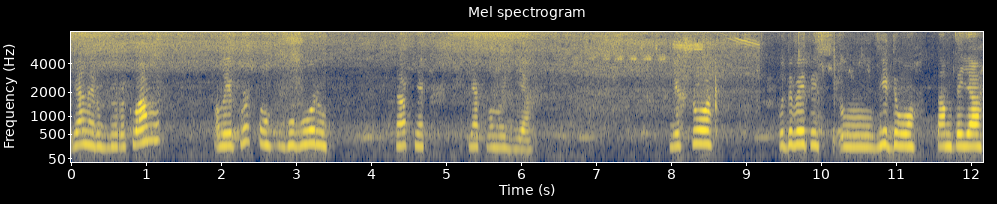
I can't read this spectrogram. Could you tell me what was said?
Я не роблю рекламу, але я просто говорю так, як, як воно є. Якщо подивитись у відео там, де я,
